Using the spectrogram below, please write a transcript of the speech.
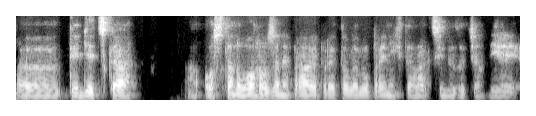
uh, tie decka ostanú ohrozené práve preto, lebo pre nich tá vakcína zatiaľ nie je.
